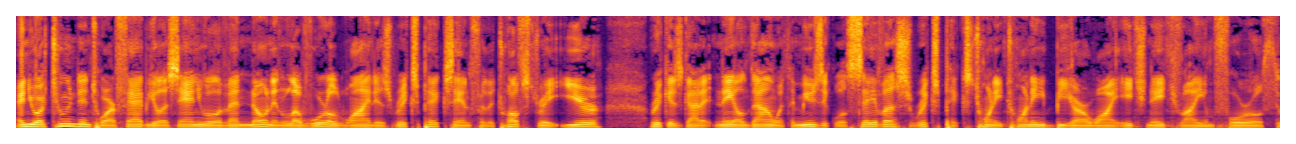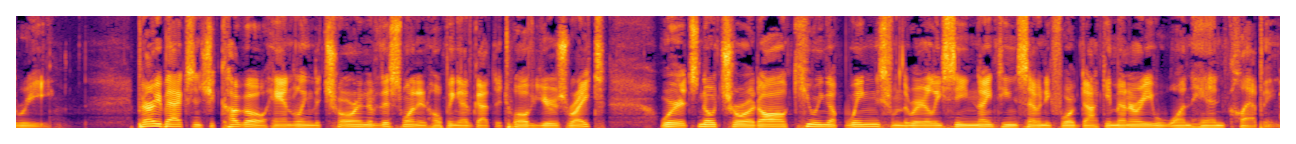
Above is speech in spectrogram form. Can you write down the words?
And you are tuned into our fabulous annual event known and loved worldwide as Rick's Picks, and for the 12th straight year, Rick has got it nailed down with The Music Will Save Us, Rick's Picks 2020, BRYHNH Volume 403. Perry Bax in Chicago handling the chore end of this one and hoping I've got the 12 years right where it's no chore at all, queuing up wings from the rarely seen 1974 documentary One Hand Clapping.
